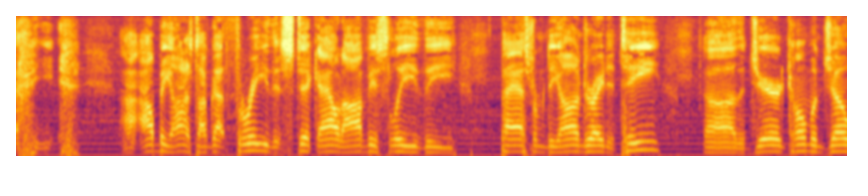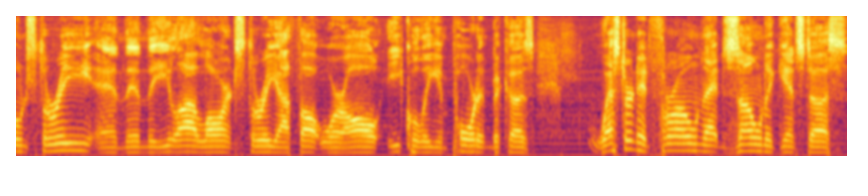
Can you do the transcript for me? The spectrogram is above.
I'll be honest. I've got three that stick out. Obviously, the pass from DeAndre to T, uh, the Jared Coleman Jones three, and then the Eli Lawrence three. I thought were all equally important because Western had thrown that zone against us,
